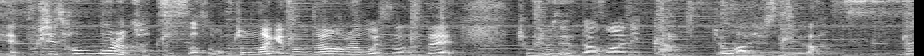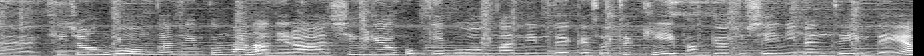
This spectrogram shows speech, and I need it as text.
이제 푸시 선물을 같이 써서 엄청나게 성장을 하고 있었는데 종료된다고 하니까 좀 아쉽습니다. 네, 기존 모험가님뿐만 아니라 신규 복귀 모험가님들께서 특히 반겨주신 이벤트인데요.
